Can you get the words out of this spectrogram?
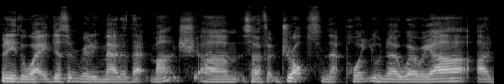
But either way, it doesn't really matter that much. Um, so if it drops from that point, you'll know where we are. I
